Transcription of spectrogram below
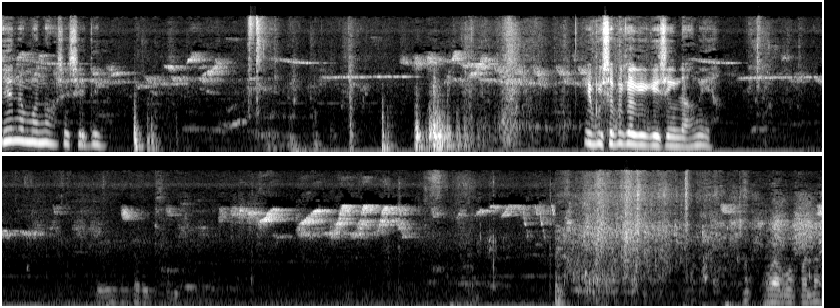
Yan naman ang sisiding. Ibig sabihin kagigising lang niya. Ayun, punta rin sa likod. Wala mo pala.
